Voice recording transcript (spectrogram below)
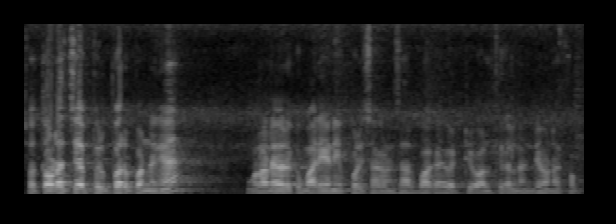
ஸோ தொடர்ச்சியாக ப்ரிப்பேர் பண்ணுங்கள் உங்கள் அனைவருக்கும் மரியாதை போலீஸ் சார்பாக வெற்றி வாழ்த்துக்கள். நன்றி வணக்கம்.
